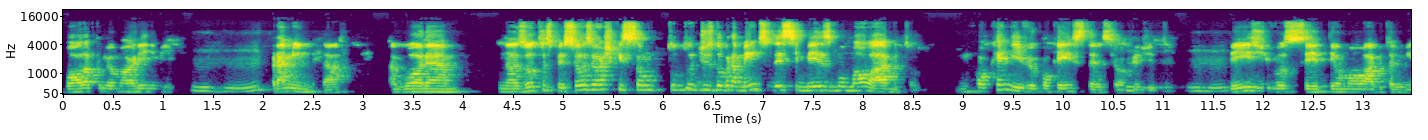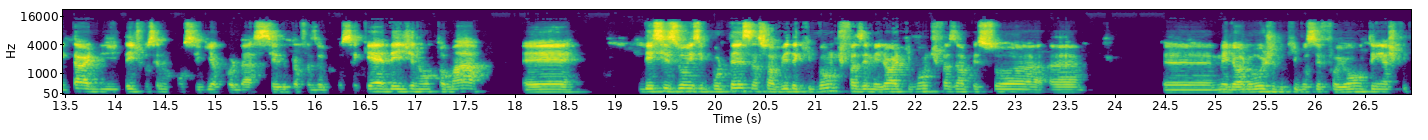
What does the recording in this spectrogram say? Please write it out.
bola pro meu maior inimigo. Uhum. Para mim, tá? Agora, nas outras pessoas, eu acho que são tudo desdobramentos desse mesmo mau hábito, em qualquer nível, qualquer instância, eu acredito. Uhum. Desde você ter um mau hábito alimentar, desde você não conseguir acordar cedo para fazer o que você quer, desde não tomar é, decisões importantes na sua vida que vão te fazer melhor, que vão te fazer uma pessoa uh, é, melhor hoje do que você foi ontem. Acho que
